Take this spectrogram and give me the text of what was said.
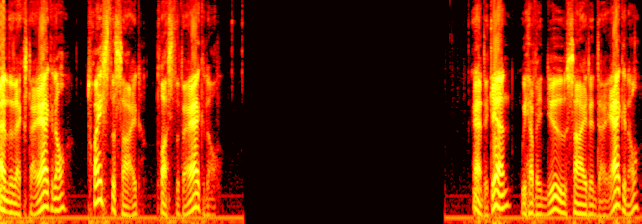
and the next diagonal twice the side plus the diagonal. And again, we have a new side and diagonal,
